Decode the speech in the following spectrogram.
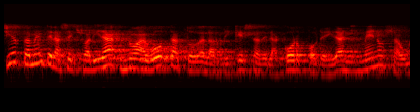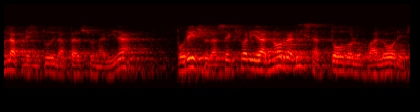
Ciertamente la sexualidad no agota toda la riqueza de la corporeidad, ni menos aún la plenitud de la personalidad. Por eso la sexualidad no realiza todos los valores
